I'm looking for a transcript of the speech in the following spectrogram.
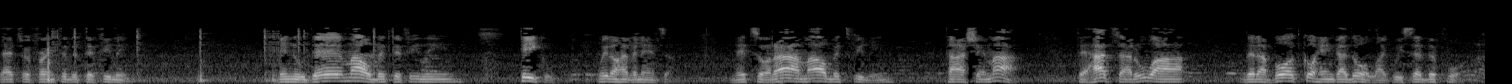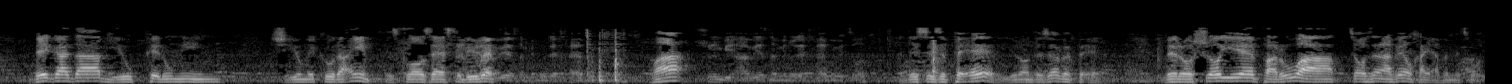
that's referring to the tefillin. Menudeh ma'u betefillin. Tiku. We don't have an answer. Metzorah ma'u betefillin. Tashema. Vehatzarua verabot kohen gadol, like we said before. Begadav Yu Perumim Shiyu Mikuraim. His clothes has to be ripped. What? Shouldn't be obvious that This is a peir. You don't deserve a peir. Verosho yeh parua. So it's an avil chayav mitzvot.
